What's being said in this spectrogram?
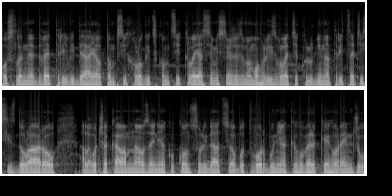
posledné 2-3 videá aj o tom psychologickom cykle. Ja si myslím, že sme mohli ísť v lete kľudne na 30 tisíc dolárov, ale očakávam naozaj nejakú konsolidáciu alebo tvorbu nejakého veľkého rangeu.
